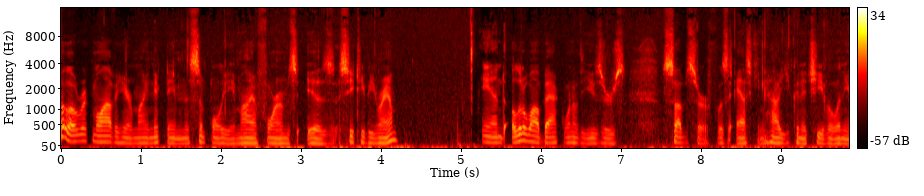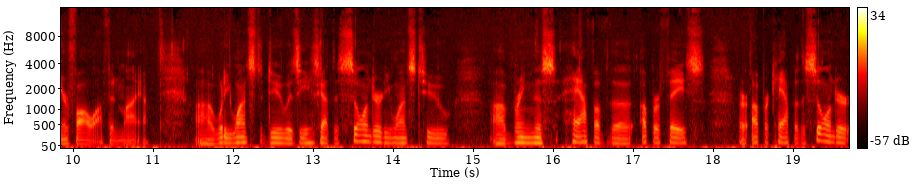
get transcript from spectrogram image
Hello, Rick Malava here. My nickname in the Simply Maya forums is CTBRAM. And a little while back, one of the users, Subsurf, was asking how you can achieve a linear fall off in Maya. Uh, what he wants to do is he's got this cylinder he wants to uh, bring this half of the upper face or upper cap of the cylinder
